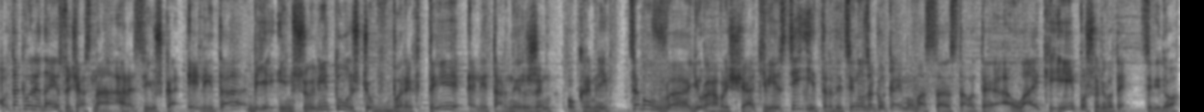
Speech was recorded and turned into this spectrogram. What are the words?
Отак виглядає сучасна росіюшка. Еліта б'є іншу еліту, щоб вберегти елітарний режим у Кремлі. Це був е, Юра Гаврищак, Вєсті, і традиційно закликаємо вас е, ставити лайк і поширювати це відео.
